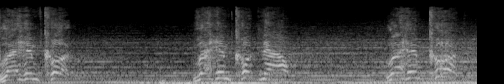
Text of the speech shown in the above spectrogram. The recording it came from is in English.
Let him cook. Let him cook now. Let him cook.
